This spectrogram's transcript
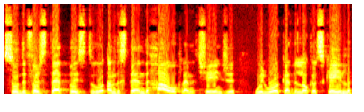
So the first step is to understand how climate change will work at the local scale.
